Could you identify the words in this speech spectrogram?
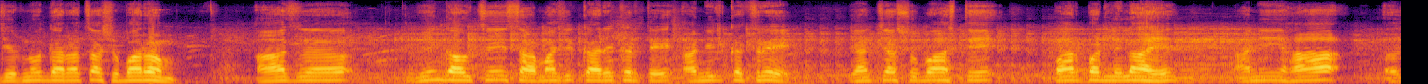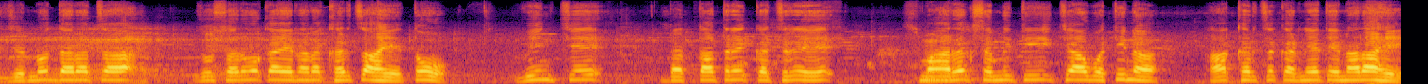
जीर्णोद्धाराचा शुभारंभ आज विंगावचे विंग गावचे सामाजिक कार्यकर्ते अनिल कचरे यांच्या शुभ हस्ते पार पडलेला आहे. आणि हा जीर्णोद्धाराचा जो सर्व काय येणारा खर्च आहे तो विंगचे दत्तात्रय कचरे स्मारक समितीच्या वतीनं हा खर्च करण्यात येणार आहे.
